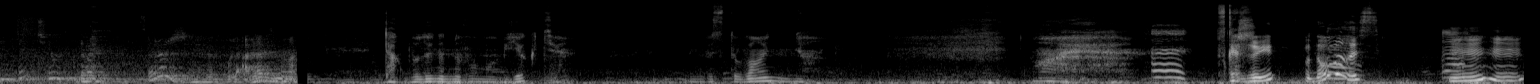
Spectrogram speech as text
дітей. Давай. Це рожеве куля. А зараз ми Так, були на новому об'єкті. Інвестування. Ой. Скажи, сподобалось? Угу.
